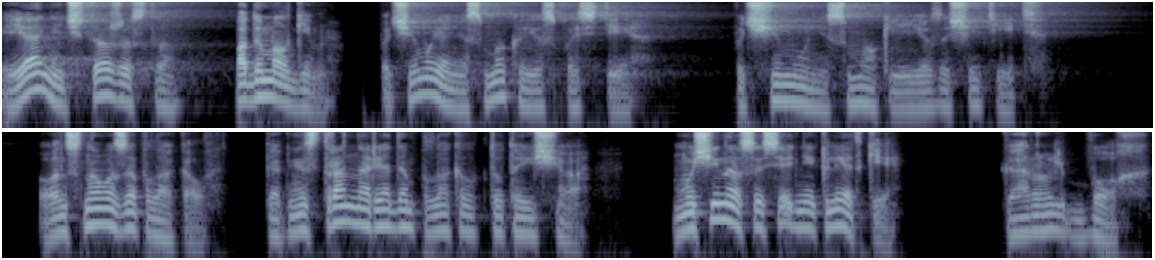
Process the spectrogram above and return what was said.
«Я ничтожество», – подумал Гим. «Почему я не смог ее спасти? Почему не смог ее защитить?» Он снова заплакал. Как ни странно, рядом плакал кто-то еще. Мужчина в соседней клетке. Король-бог.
